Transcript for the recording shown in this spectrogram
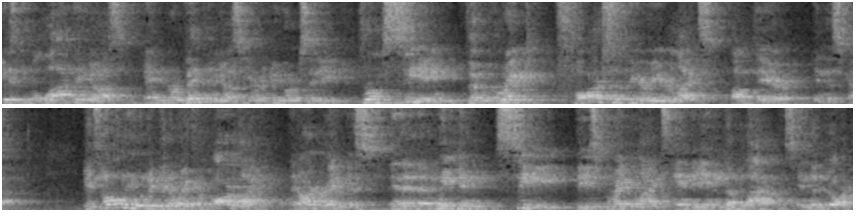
is blocking us and preventing us here in New York City from seeing the great, far superior lights up there in the sky. It's only when we get away from our light and our greatness that we can see these great lights in, in the blackness, in the dark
